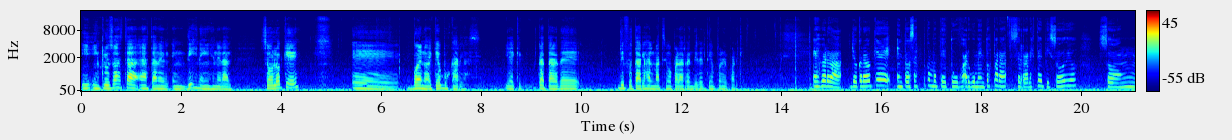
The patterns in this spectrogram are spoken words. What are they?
y incluso hasta, hasta en, el- en Disney en general. Solo que, eh, bueno, hay que buscarlas. Y hay que tratar de disfrutarlas al máximo para rendir el tiempo en el parque. Es verdad, yo creo que entonces como que tus argumentos para cerrar este episodio son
